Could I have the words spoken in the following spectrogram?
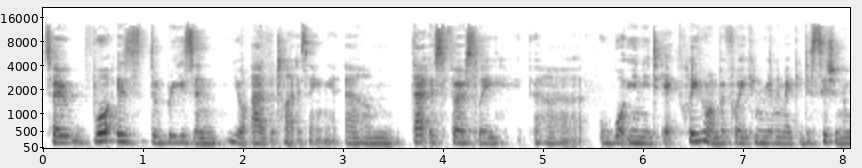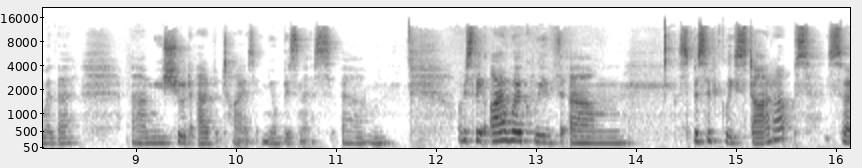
So what is the reason you're advertising? Um, that is firstly uh, what you need to get clear on before you can really make a decision whether um, you should advertise in your business. obviously, I work with specifically startups. So,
